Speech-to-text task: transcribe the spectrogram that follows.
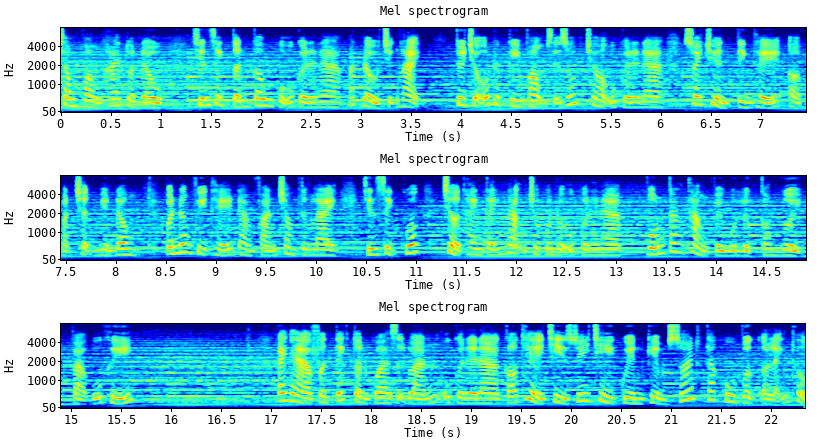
trong vòng 2 tuần đầu, chiến dịch tấn công của Ukraine bắt đầu chững lại. Từ chỗ được kỳ vọng sẽ giúp cho Ukraine xoay chuyển tình thế ở mặt trận miền Đông và nâng vị thế đàm phán trong tương lai, chiến dịch quốc trở thành gánh nặng cho quân đội Ukraine vốn căng thẳng về nguồn lực con người và vũ khí. Các nhà phân tích tuần qua dự đoán Ukraine có thể chỉ duy trì quyền kiểm soát các khu vực ở lãnh thổ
